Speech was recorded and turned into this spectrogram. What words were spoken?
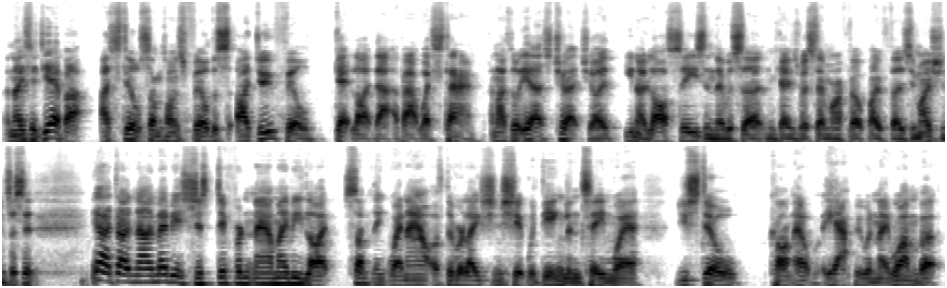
And they said, "Yeah, but I still sometimes feel this. I do feel get like that about West Ham." And I thought, "Yeah, that's true. Actually, I, you know, last season there were certain games West Ham where I felt both those emotions." I said, "Yeah, I don't know. Maybe it's just different now. Maybe like something went out of the relationship with the England team where you still can't help but be happy when they won, but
